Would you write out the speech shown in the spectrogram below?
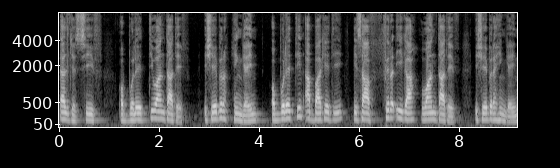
dhalche siif obboleettii waan taateef ishee bira hin ga'in obboleettiin abbaa keetii isaaf fira dhiigaa waan taateef ishee bira hin ga'in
